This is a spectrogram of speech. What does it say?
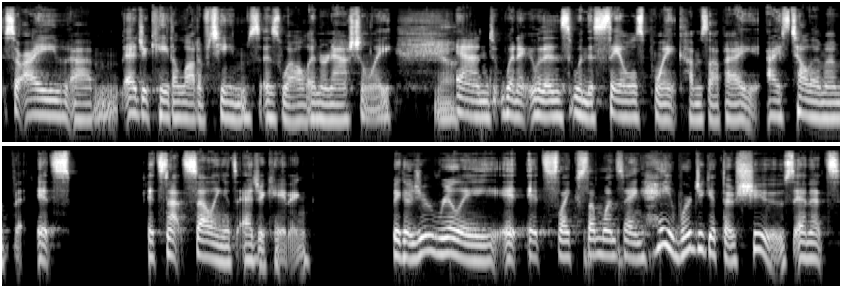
so I um, educate a lot of teams as well internationally. Yeah. And when it when, it's, when the sales point comes up, I I tell them um, it's it's not selling, it's educating. Because you're really it, it's like someone saying, "Hey, where'd you get those shoes?" And it's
